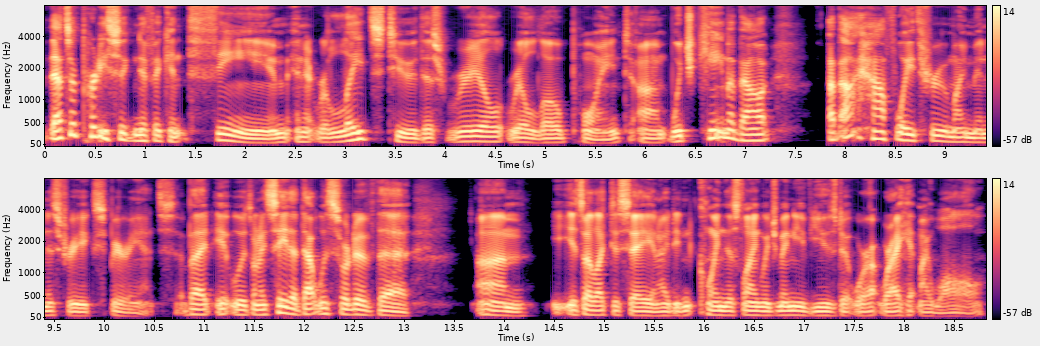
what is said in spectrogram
that's a pretty significant theme, and it relates to this real real low point, um, which came about about halfway through my ministry experience. But it was when I say that that was sort of the um, as I like to say, and I didn't coin this language, many have used it, where, where I hit my wall.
